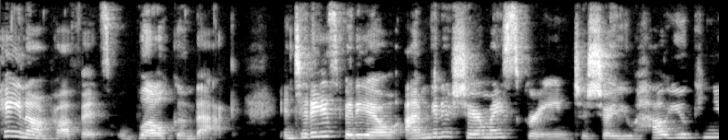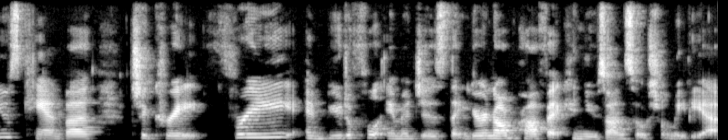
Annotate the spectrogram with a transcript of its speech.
Hey nonprofits, welcome back. In today's video, I'm going to share my screen to show you how you can use Canva to create free and beautiful images that your nonprofit can use on social media.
